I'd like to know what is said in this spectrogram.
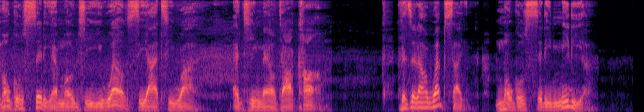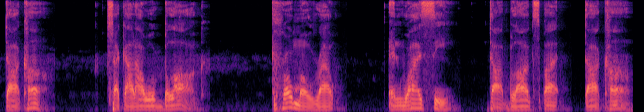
mogul city m-o-g-u-l-c-i-t-y at gmail.com visit our website mogulcitymedia.com. Check out our blog, promo route nyc.blogspot.com.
